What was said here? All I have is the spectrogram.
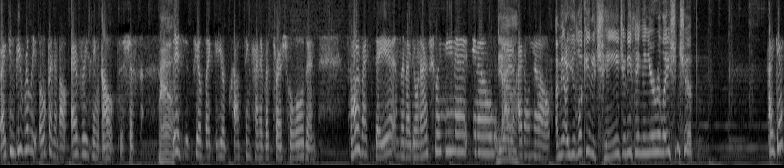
I can be really open about everything else. It's just Wow. this. It feels like you're crossing kind of a threshold, and and what if I say it and then I don't actually mean it? You know, Yeah. I, I don't know. I mean, are you looking to change anything in your relationship? I guess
